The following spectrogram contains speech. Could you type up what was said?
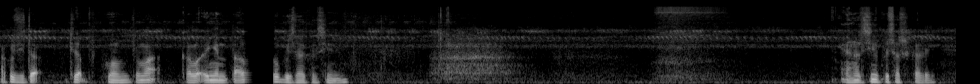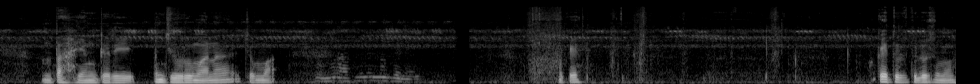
Aku tidak tidak berbohong cuma kalau ingin tahu bisa ke sini. Energinya besar sekali. Entah yang dari penjuru mana cuma Oke. Oke dulur-dulur semua.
